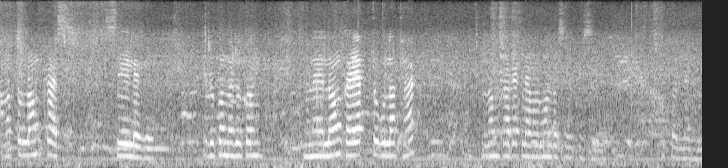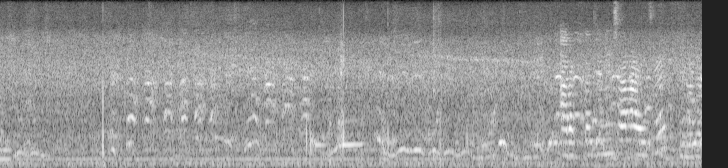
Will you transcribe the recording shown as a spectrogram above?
আমার তো লঙ্কা সেই লাগে। এরকম এরকম। মানে লঙ্কা এতগুলা থাক। লঙ্কা দেখলে আমার মনটা সেই খুশি লাগে লঙ্কা চালা জিনিস আনা হয়েছে। তোমাদের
